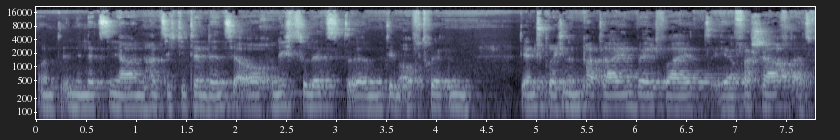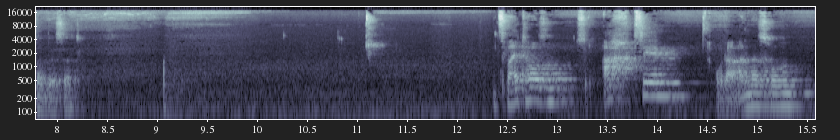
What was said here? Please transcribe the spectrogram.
Und in den letzten Jahren hat sich die Tendenz ja auch nicht zuletzt äh, mit dem Auftreten der entsprechenden Parteien weltweit eher verschärft als verbessert. 2018 oder andersrum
